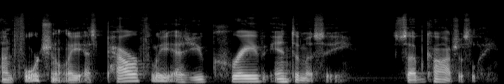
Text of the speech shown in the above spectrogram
Unfortunately, as powerfully as you crave intimacy subconsciously,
